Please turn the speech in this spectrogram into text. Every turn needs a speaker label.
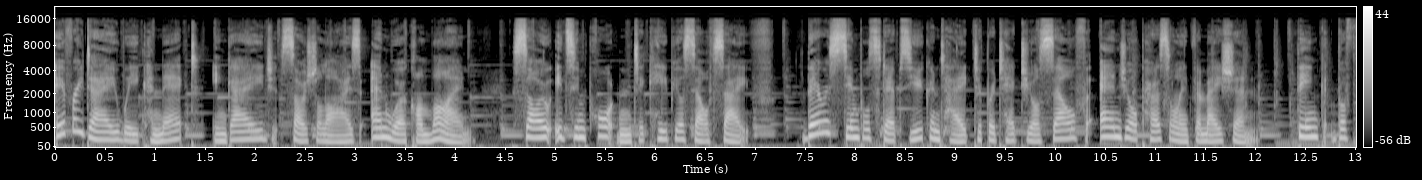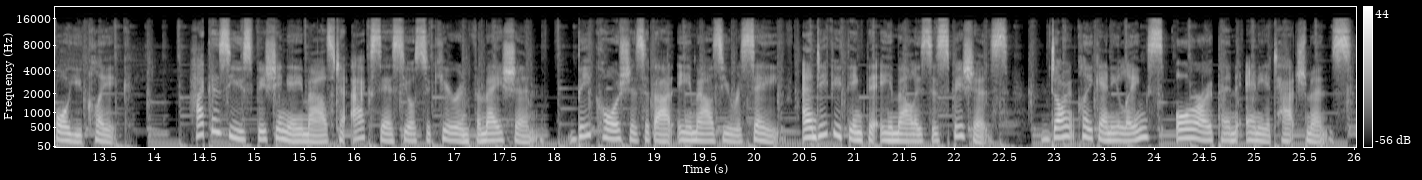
Speaker 1: Every day we connect, engage, socialise, and work online, so it's important to keep yourself safe. There are simple steps you can take to protect yourself and your personal information. Think before you click. Hackers use phishing emails to access your secure information. Be cautious about emails you receive, and if you think the email is suspicious, don't click any links or open any attachments.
